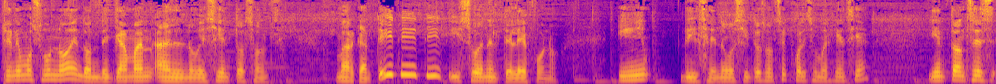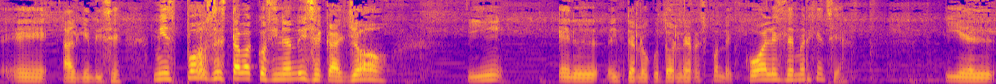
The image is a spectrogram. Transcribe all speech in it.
tenemos uno en donde llaman al 911. Marcan ti, ti, ti, y suena el teléfono. Y dice 911, ¿cuál es su emergencia? Y entonces eh, alguien dice, mi esposa estaba cocinando y se cayó. Y el interlocutor le responde, ¿cuál es la emergencia? Y el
